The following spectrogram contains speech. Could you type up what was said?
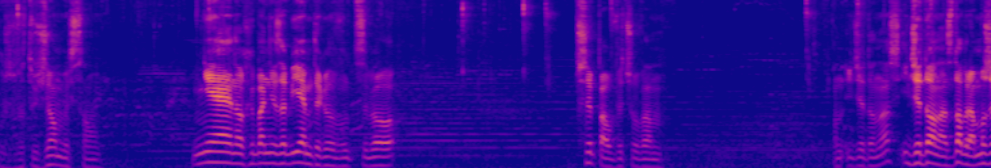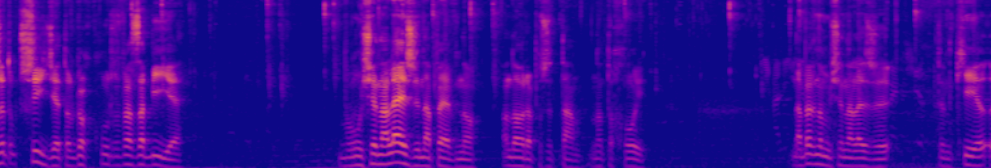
Kurwa, tu ziomy są. Nie, no chyba nie zabiłem tego dowódcy, bo... Przypał wyczuwam. On idzie do nas? Idzie do nas, dobra, może tu przyjdzie, to go kurwa zabije. Bo mu się należy na pewno. O dobra, poszedł tam, no to chuj. Na pewno mu się należy ten kill.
